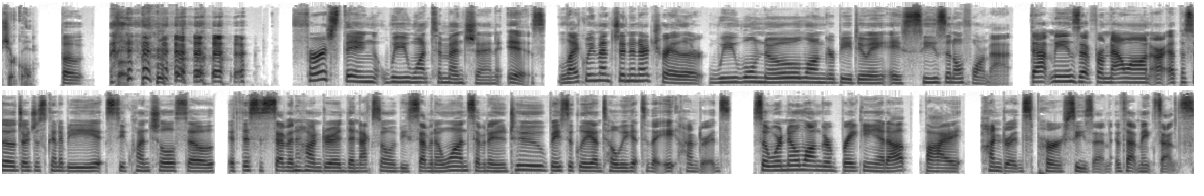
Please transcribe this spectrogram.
circle. Boat. Boat. First thing we want to mention is, like we mentioned in our trailer, we will no longer be doing a seasonal format. That means that from now on, our episodes are just going to be sequential. So if this is 700, the next one would be 701, 702, basically until we get to the 800s. So we're no longer breaking it up by hundreds per season, if that makes sense.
